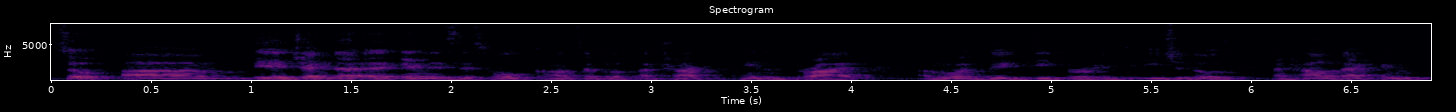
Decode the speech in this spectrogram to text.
So um, the agenda again is this whole concept of attract, retain, and thrive. I'm going to dig deeper into each of those and how that can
